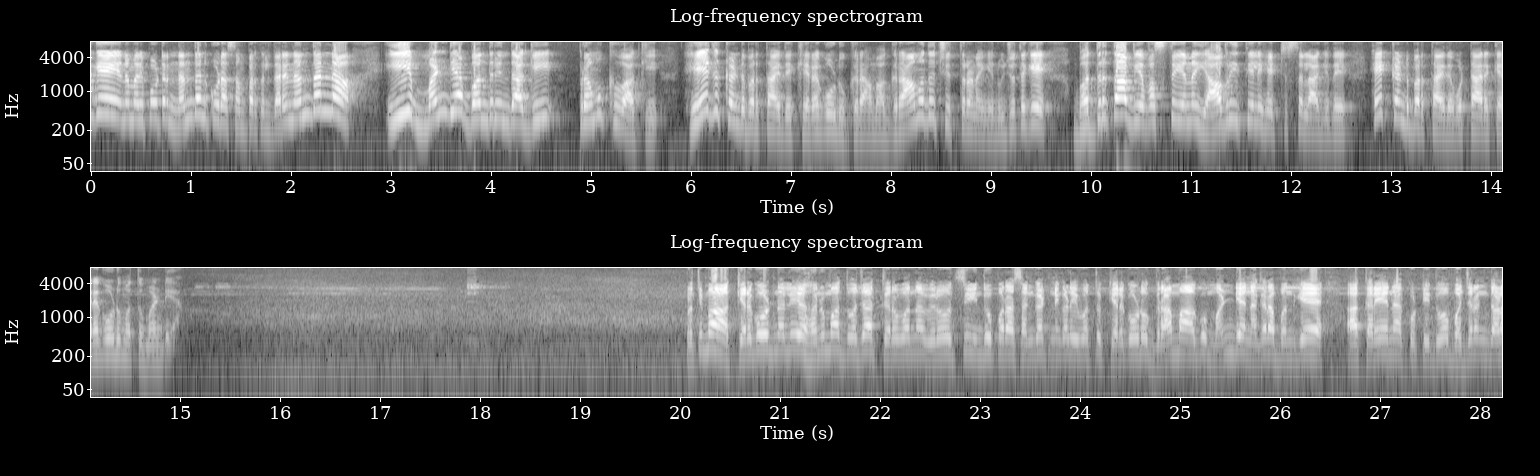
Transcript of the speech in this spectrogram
ಹಾಗೆ ನಮ್ಮ ರಿಪೋರ್ಟರ್ ನಂದನ್ ಕೂಡ ಸಂಪರ್ಕದಲ್ಲಿದ್ದಾರೆ. ನಂದನ್ನ ಈ ಮಂಡ್ಯ ಬಂದ್ರಿಂದಾಗಿ ಪ್ರಮುಖವಾಗಿ ಹೇಗೆ ಕಂಡು ಬರ್ತಾ ಇದೆ ಕೆರಗೋಡು ಗ್ರಾಮ? ಗ್ರಾಮದ ಚಿತ್ರಣ ಏನು? ಜೊತೆಗೆ ಭದ್ರತಾ ವ್ಯವಸ್ಥೆಯನ್ನ ಯಾವ ರೀತಿಯಲ್ಲಿ ಹೆಚ್ಚಿಸಲಾಗಿದೆ? ಹೇಗೆ ಕಂಡು ಬರ್ತಾ ಇದೆ ಒಟ್ಟಾರೆ ಕೆರಗೋಡು ಮತ್ತು ಮಂಡ್ಯ? ಪ್ರತಿಮಾ ಕೆರಗೋಡ್ನಲ್ಲಿ ಹನುಮ ಧ್ವಜ ತೆರವನ್ನು ವಿರೋಧಿಸಿ ಹಿಂದೂಪರ ಸಂಘಟನೆಗಳು ಇವತ್ತು ಕೆರಗೋಡು ಗ್ರಾಮ ಹಾಗೂ ಮಂಡ್ಯ ನಗರ ಬಂದ್ಗೆ ಕರೆಯನ್ನು ಕೊಟ್ಟಿದ್ವು ಬಜರಂಗ್ ದಳ,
